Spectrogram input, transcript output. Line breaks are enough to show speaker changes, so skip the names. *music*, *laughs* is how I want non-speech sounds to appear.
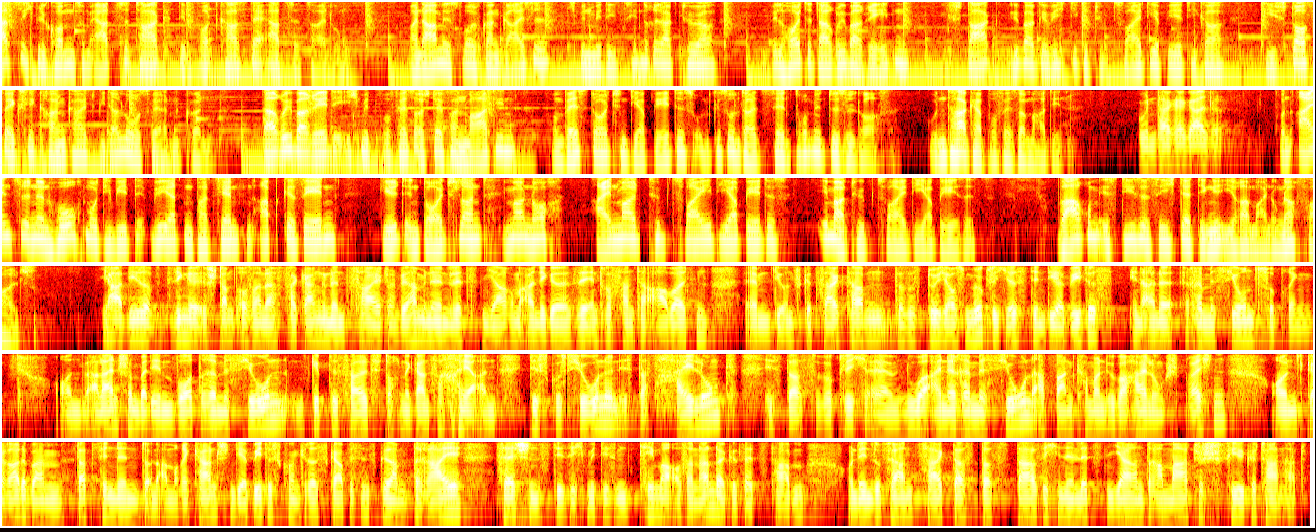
Herzlich willkommen zum Ärztetag, dem Podcast der Ärztezeitung. Mein Name ist Wolfgang Geisel, ich bin Medizinredakteur und will heute darüber reden, wie stark übergewichtige Typ-2-Diabetiker die Stoffwechselkrankheit wieder loswerden können. Darüber rede ich mit Professor Stefan Martin vom Westdeutschen Diabetes- und Gesundheitszentrum in Düsseldorf. Guten Tag, Herr Professor Martin.
Guten Tag, Herr Geisel.
Von einzelnen hochmotivierten Patienten abgesehen gilt in Deutschland immer noch einmal Typ 2 Diabetes, immer Typ 2 Diabetes. Warum ist diese Sicht der Dinge Ihrer Meinung nach falsch?
Ja, diese Dinge stammt aus einer vergangenen Zeit und wir haben in den letzten Jahren einige sehr interessante Arbeiten, ähm, die uns gezeigt haben, dass es durchaus möglich ist, den Diabetes in eine Remission zu bringen. Und allein schon bei dem Wort Remission gibt es halt doch eine ganze *laughs* Reihe an Diskussionen. Ist das Heilung? Ist das wirklich äh, nur eine Remission? Ab wann kann man über Heilung sprechen? Und gerade beim stattfindenden amerikanischen Diabeteskongress gab es insgesamt drei Sessions, die sich mit diesem Thema auseinandergesetzt haben. Und insofern zeigt das, dass da sich in den letzten Jahren dramatisch viel getan hat.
